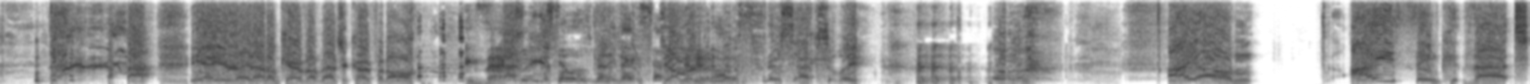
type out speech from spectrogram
yeah, you're right. I don't care about Magikarp at all. That Exactly. thing is, Kill as many that thing is dumber than most fish, actually. Ugh. I um I think that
